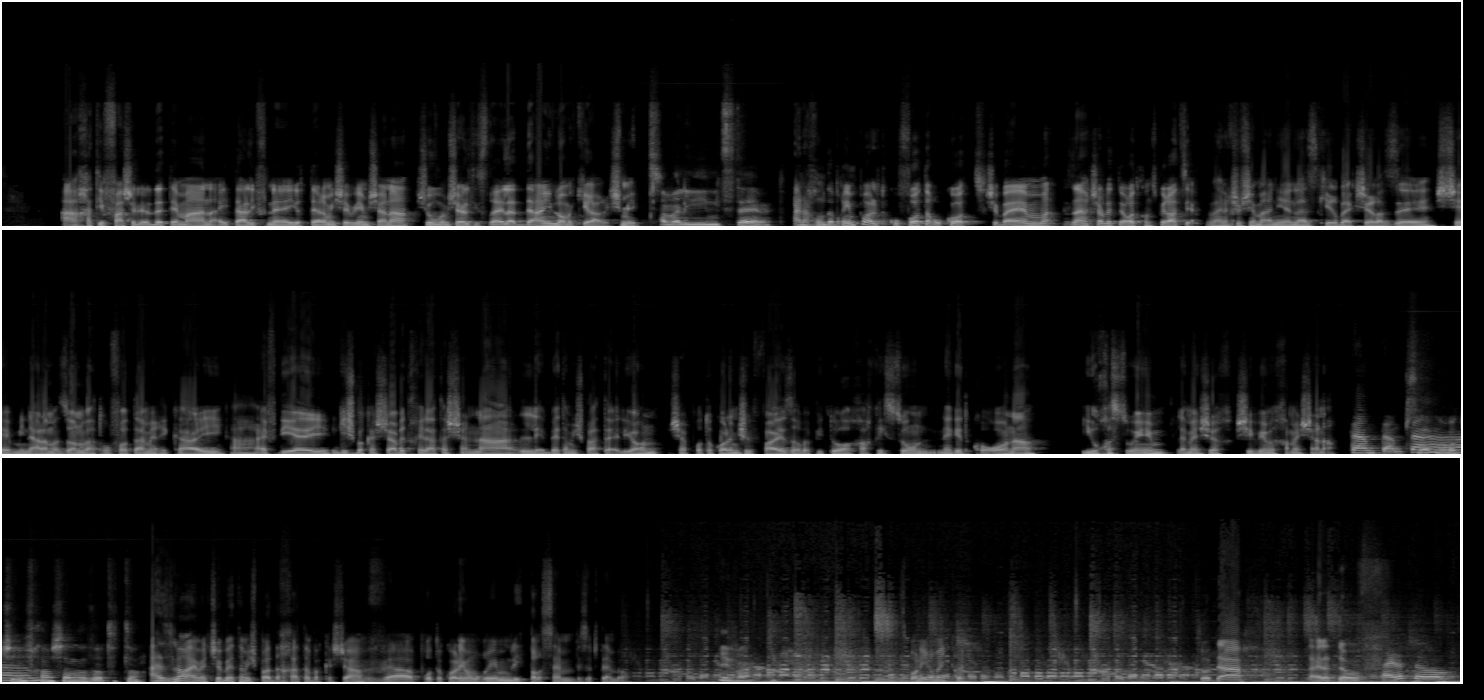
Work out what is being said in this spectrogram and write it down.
החטיפה של ילדי תימן הייתה לפני יותר מ-70 שנה, שוב ממשלת ישראל עדיין לא מכירה רשמית. אבל היא מצטערת. אנחנו מדברים פה על תקופות ארוכות, שבהם זה נחשב לתיאוריית קונספירציה. ואני חושב שמעניין להזכיר בהקשר הזה, שמינהל המזון והתרופות האמריקאי, ה-FDA, הגיש בקשה בתחילת השנה לבית המשפט העליון, שהפרוטוקולים של פייזר בפיתוח החיסון נגד קורונה יהיו חסויים למשך 75 שנה. טם טם טם. בסדר, עוד 75 שנה זה אוטוטו. אז לא, האמת שבית המשפט דחה את הבקשה, והפרוטוקולים אמורים להתפרסם בספטמבר. הבנתי. אז בוא נראה מה יקרה. תודה, לילה טוב. לילה טוב.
